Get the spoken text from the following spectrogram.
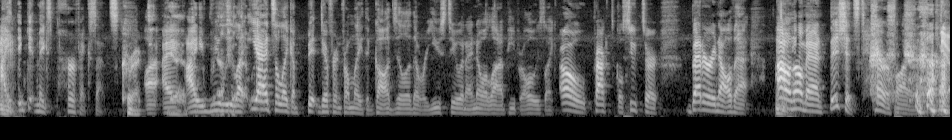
I mm-hmm. think it makes perfect sense. Correct. I I, Yeah. I I really feel like yeah, it's a, like a bit different from like the Godzilla that we're used to, and I know a lot of people are always like, oh, practical suits are better and all that. I mm-hmm. don't know, man. This shit's terrifying. Yeah,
